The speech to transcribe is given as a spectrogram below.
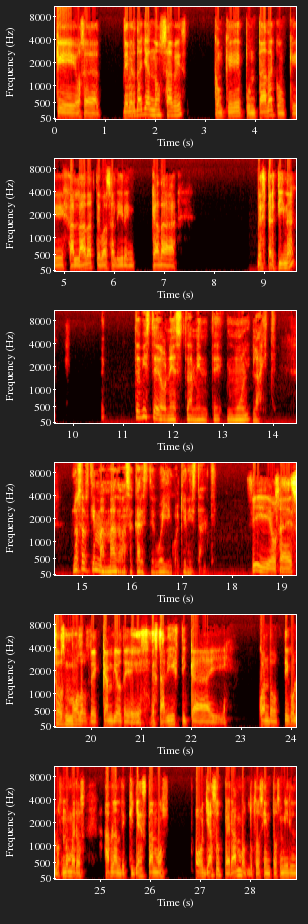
que, o sea, de verdad ya no sabes con qué puntada, con qué jalada te va a salir en cada vespertina. Te viste honestamente muy light. No sabes qué mamada va a sacar este güey en cualquier instante. Sí, o sea, esos modos de cambio de estadística y cuando digo los números hablan de que ya estamos o ya superamos los 200 mil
